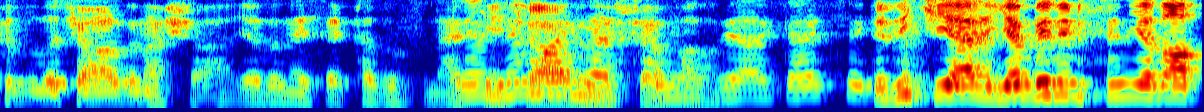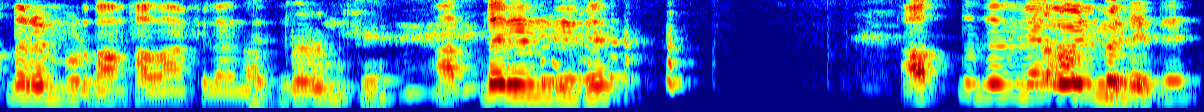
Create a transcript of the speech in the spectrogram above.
Kızı da çağırdın aşağı ya da neyse kadınsın erkeği çağırdın aşağı falan. ya gerçekten. Dedi ki yani ya benimsin ya da atlarım buradan falan filan dedi. Atlarım ki. Atlarım dedin. Atladın ve Kız atla ölmedin. dedi.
